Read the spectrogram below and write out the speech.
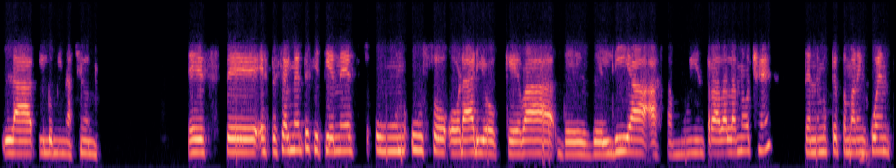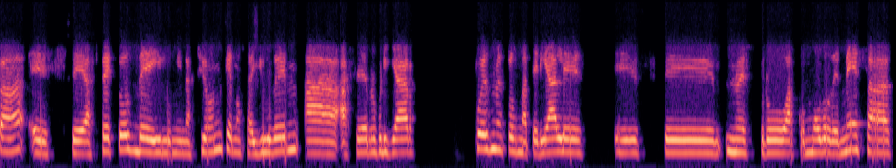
la iluminación. Este, especialmente si tienes un uso horario que va desde el día hasta muy entrada la noche, tenemos que tomar en cuenta este, aspectos de iluminación que nos ayuden a hacer brillar pues nuestros materiales, este, nuestro acomodo de mesas,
